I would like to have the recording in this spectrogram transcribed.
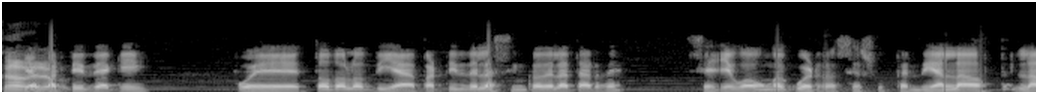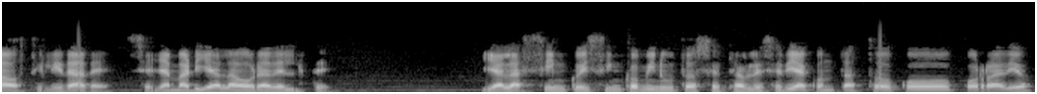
y a partir de aquí, pues todos los días, a partir de las 5 de la tarde, se llegó a un acuerdo, se suspendían las, hostilidades, se llamaría la hora del té. Y a las 5 y 5 minutos se establecería contacto por radio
